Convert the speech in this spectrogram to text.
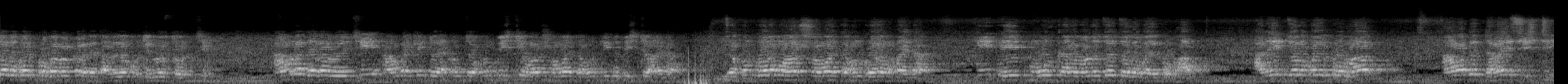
জলবায়ু প্রভাবের কারণে তাদেরও ক্ষতিগ্রস্ত হচ্ছে। আমরা যারা রয়েছি, আমরা কিন্তু এখন যখন বৃষ্টি হওয়ার সময়, তখন কিন্তু বৃষ্টি হয় না। যখন গরম হওয়ার সময়, তখন গরম হয় না। কি এই মূল কারণ হলো জলবায়ু প্রভাব। আর এই জলবায়ু প্রভাব আমাদের দ্বারাই সৃষ্টি।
